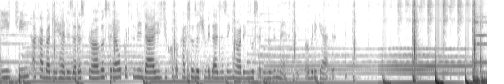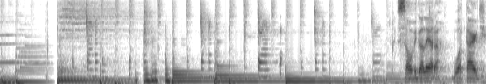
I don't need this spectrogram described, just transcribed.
e quem acabar de realizar as provas terá a oportunidade de colocar suas atividades em ordem do segundo bimestre. Obrigada! Salve galera, boa tarde.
